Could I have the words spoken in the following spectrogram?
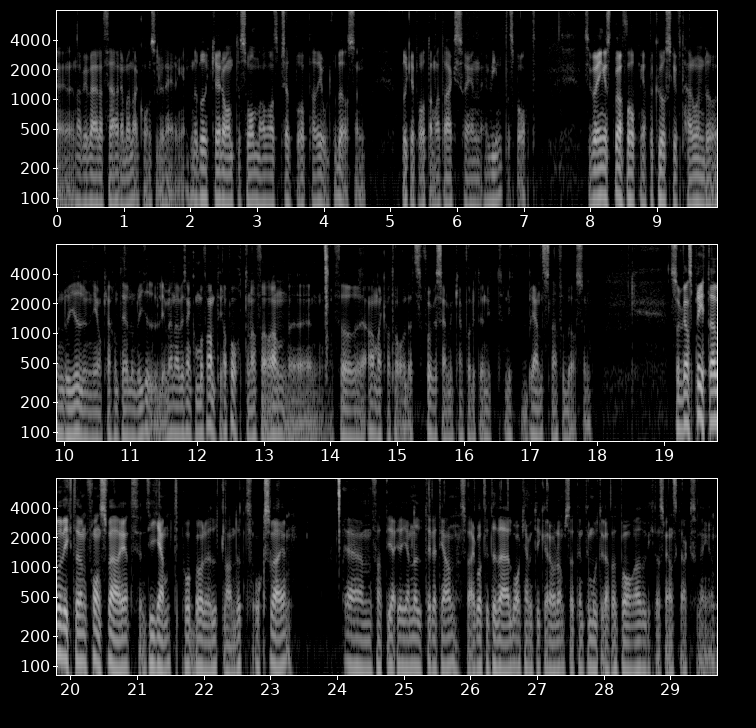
eh, när vi väl är färdiga med den här konsolideringen. Nu brukar ju då inte sommar vara en speciellt bra period för börsen. Jag brukar prata om att aktier är en, en vintersport. Så vi har inga stora förhoppningar på kurslyft här under, under juni och kanske inte heller under juli. Men när vi sen kommer fram till rapporterna för, an, eh, för andra kvartalet så får vi se om vi kan få lite nytt, nytt bränsle för börsen. Så vi har spritt övervikten från Sverige till jämnt på både utlandet och Sverige. Ehm, för att jämna ut det lite grann. Sverige har gått lite väl bra kan vi tycka då, så att det inte är motiverat att bara övervikta svenska aktier längre.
